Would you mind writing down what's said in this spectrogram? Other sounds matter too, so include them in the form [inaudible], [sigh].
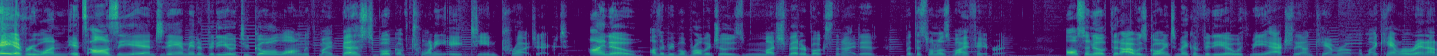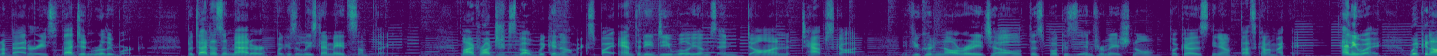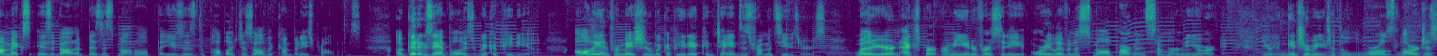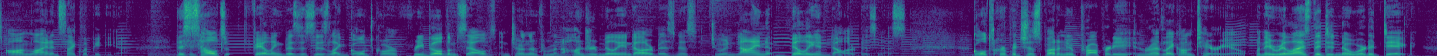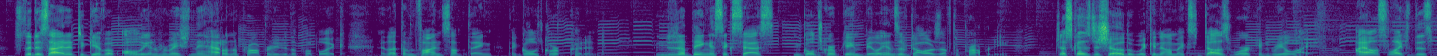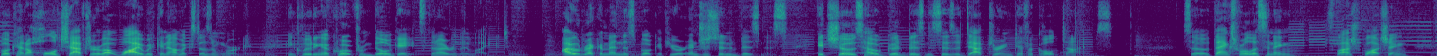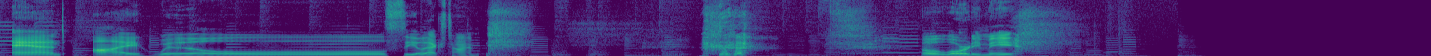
Hey everyone, it's Ozzie and today I made a video to go along with my best book of 2018 project. I know, other people probably chose much better books than I did, but this one was my favorite. Also note that I was going to make a video with me actually on camera, but my camera ran out of battery, so that didn't really work. But that doesn't matter, because at least I made something. My project is about Wikinomics by Anthony D. Williams and Don Tapscott. If you couldn't already tell, this book is informational, because, you know, that's kind of my thing. Anyway, Wikinomics is about a business model that uses the public to solve the company's problems. A good example is Wikipedia. All the information Wikipedia contains is from its users. Whether you're an expert from a university or you live in a small apartment somewhere in New York, you can contribute to the world's largest online encyclopedia. This has helped failing businesses like Goldcorp rebuild themselves and turn them from a $100 million business to a $9 billion business. Goldcorp had just bought a new property in Red Lake, Ontario, when they realized they didn't know where to dig. So they decided to give up all the information they had on the property to the public and let them find something that Goldcorp couldn't. It ended up being a success, and Goldcorp gained billions of dollars off the property. Just goes to show that Wikinomics does work in real life. I also liked that this book had a whole chapter about why Wikinomics doesn't work, including a quote from Bill Gates that I really liked. I would recommend this book if you are interested in business. It shows how good businesses adapt during difficult times. So thanks for listening slash watching, and I will see you next time. [laughs] oh lordy me.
